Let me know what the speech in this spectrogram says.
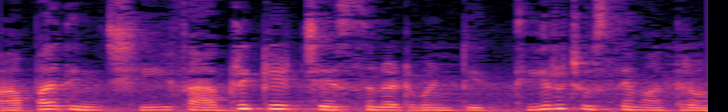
ఆపాదించి ఫ్యాబ్రికేట్ చేస్తున్నటువంటి తీరు చూస్తే మాత్రం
